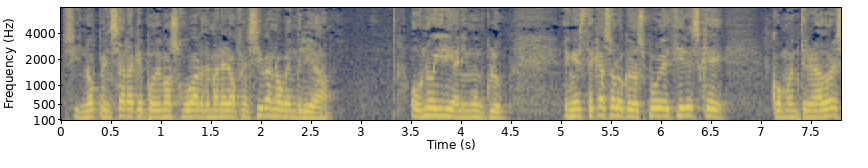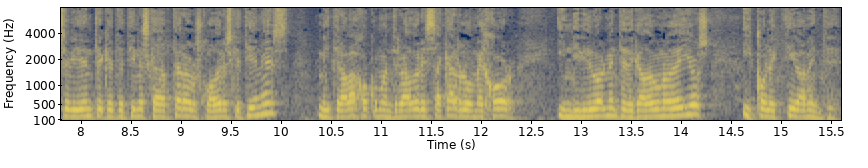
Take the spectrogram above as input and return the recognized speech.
Si no pensara que podemos jugar de manera ofensiva, no vendría o no iría a ningún club. En este caso, lo que os puedo decir es que como entrenador es evidente que te tienes que adaptar a los jugadores que tienes. Mi trabajo como entrenador es sacar lo mejor individualmente de cada uno de ellos y colectivamente.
